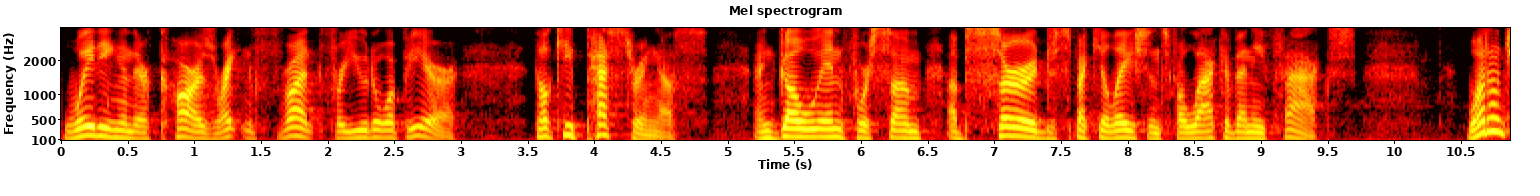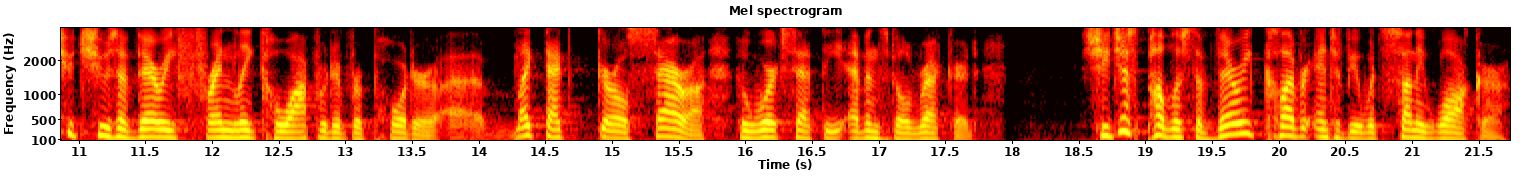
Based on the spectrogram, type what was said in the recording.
waiting in their cars right in front for you to appear. They'll keep pestering us and go in for some absurd speculations for lack of any facts. Why don't you choose a very friendly, cooperative reporter, uh, like that girl Sarah who works at the Evansville Record? She just published a very clever interview with Sonny Walker,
